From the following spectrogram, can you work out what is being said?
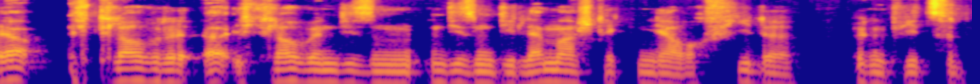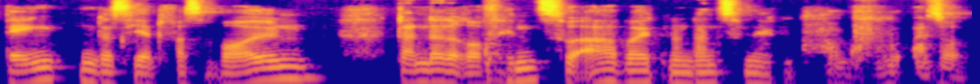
Ja, ich glaube, äh, ich glaube, in diesem, in diesem Dilemma stecken ja auch viele irgendwie zu denken, dass sie etwas wollen, dann darauf hinzuarbeiten und dann zu merken, also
